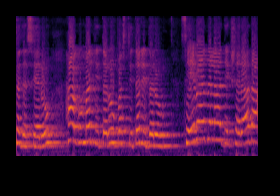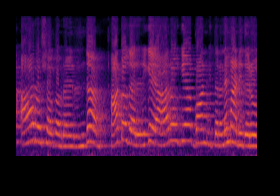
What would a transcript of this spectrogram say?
ಸದಸ್ಯರು ಹಾಗೂ ಮತ್ತಿತರು ಉಪಸ್ಥಿತರಿದ್ದರು. ಸೇವಾದಳ ಅಧ್ಯಕ್ಷರಾದ ಆರ್ ಅಶೋಕ್ ಅವರಿಂದ ಆಟೋದಾರರಿಗೆ ಆರೋಗ್ಯ ಬಾಂಡ್ ವಿತರಣೆ ಮಾಡಿದರು.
